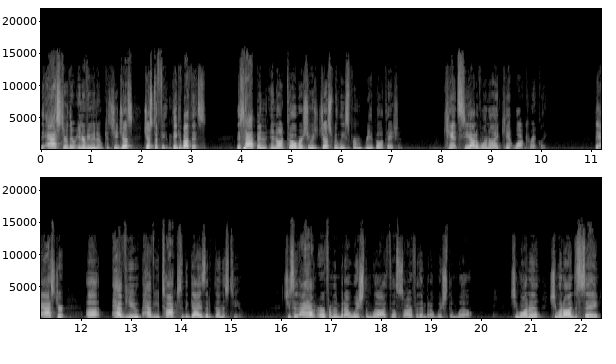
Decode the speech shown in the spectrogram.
They asked her, they were interviewing her, because she just, just to f- think about this. This happened in October. She was just released from rehabilitation. Can't see out of one eye, can't walk correctly. They asked her, uh, have, you, have you talked to the guys that have done this to you? She said, I haven't heard from them, but I wish them well. I feel sorry for them, but I wish them well. She, wanna, she went on to say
